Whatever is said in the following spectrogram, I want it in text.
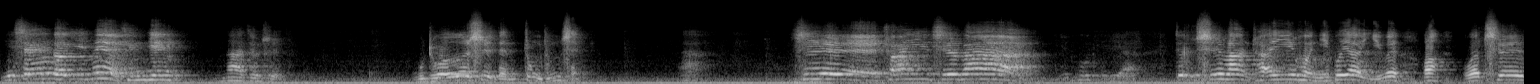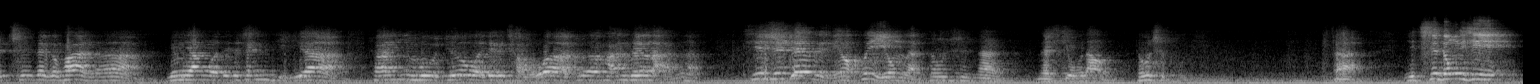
你身口意没有清净，那就是污浊恶世的众生身，啊，是穿衣吃饭，你不提呀，这个吃饭穿衣服，你不要以为哦，我吃吃这个饭呢，营养我这个身体呀。穿衣服遮我这个丑啊，遮寒遮冷啊。其实这个你要会用了，都是那那修道的，都是菩提啊。你吃东西，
